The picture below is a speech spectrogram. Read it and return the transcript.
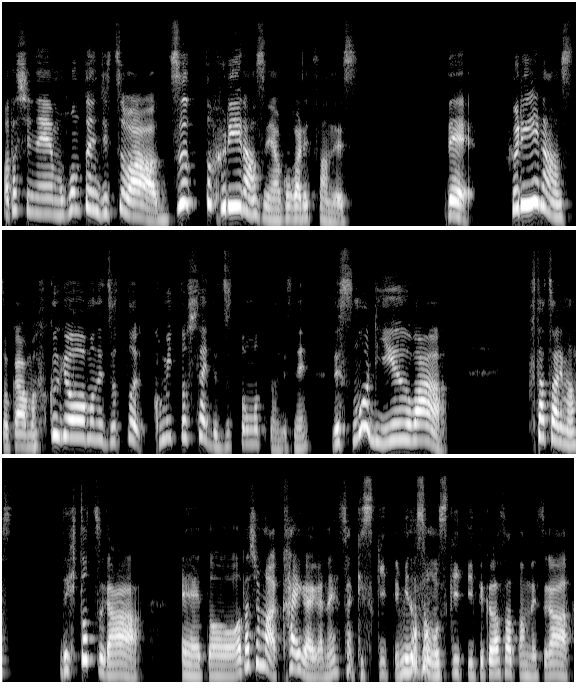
私ね、もう本当に実はずっとフリーランスに憧れてたんです。で、フリーランスとか、まあ、副業もね、ずっとコミットしたいってずっと思ってたんですね。で、その理由は、二つあります。で、一つが、えっ、ー、と、私はまあ海外がね、さっき好きって皆さんも好きって言ってくださったんですが、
